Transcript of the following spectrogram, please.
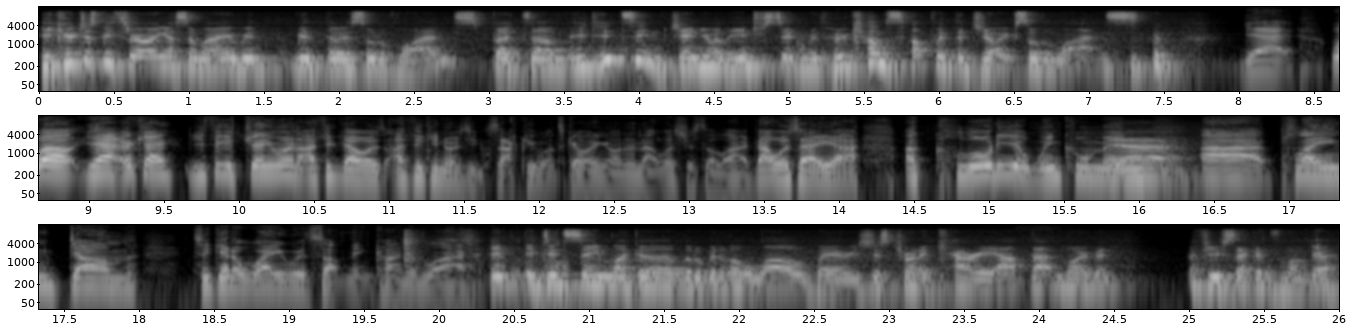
He could just be throwing us away with, with those sort of lines, but um, he did seem genuinely interested with who comes up with the jokes or the lies. Yeah. Well, yeah, okay. You think it's genuine? I think that was I think he knows exactly what's going on and that was just a lie. That was a uh, a Claudia Winkleman Yeah. uh playing dumb to get away with something kind of lie. it, it did seem like a little bit of a lull where he's just trying to carry out that moment a few seconds longer.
